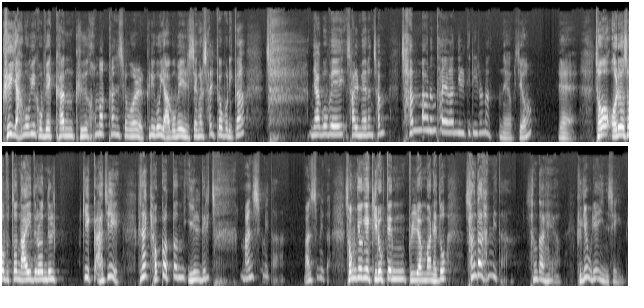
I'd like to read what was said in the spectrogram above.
그 야곱이 고백한 그 험악한 세월 그리고 야곱의 일생을 살펴보니까 참 야곱의 삶에는 참 참 많은 다양한 일들이 일어났네요. 그죠? 예. 저 어려서부터 나이 들어 늙기까지 그냥 겪었던 일들이 참 많습니다. 많습니다. 성경에 기록된 분량만 해도 상당합니다. 상당해요. 그게 우리의 인생입니다.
